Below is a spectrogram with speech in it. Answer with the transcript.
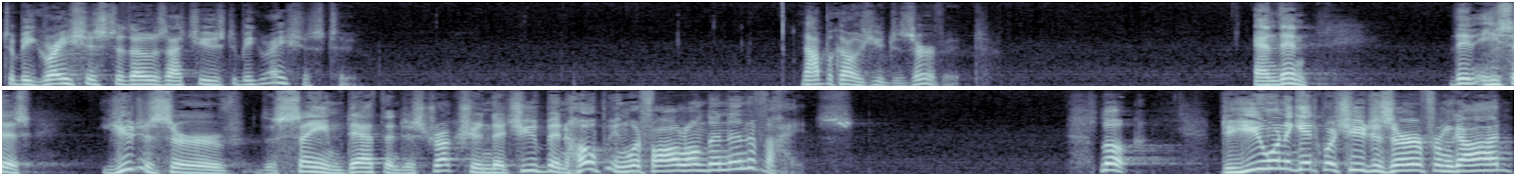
to be gracious to those I choose to be gracious to. Not because you deserve it. And then, then he says, you deserve the same death and destruction that you've been hoping would fall on the Ninevites. Look, do you want to get what you deserve from God?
